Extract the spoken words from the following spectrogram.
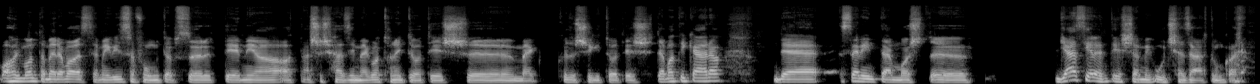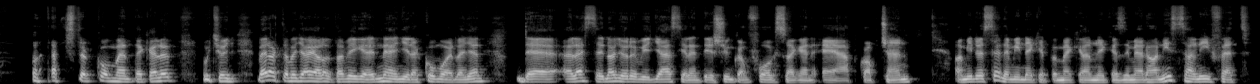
ahogy mondtam, erre valószínűleg még vissza fogunk többször térni a, a társasházi, meg otthoni töltés, meg közösségi töltés tematikára de szerintem most gyászjelentéssel még úgyse zártunk a a kommentek előtt, úgyhogy beraktam egy ajánlott a végére, hogy ne ennyire komoly legyen, de lesz egy nagyon rövid gyászjelentésünk a Volkswagen e kapcsán, amiről szerintem mindenképpen meg kell emlékezni, mert ha a Nissan Leaf-et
